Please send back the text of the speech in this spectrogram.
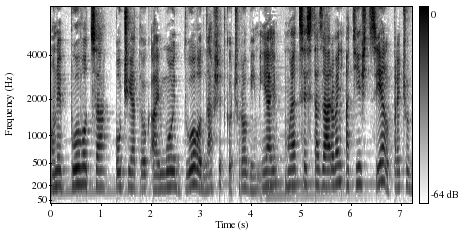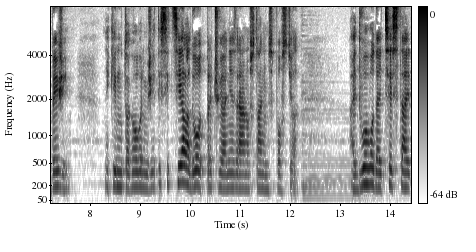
On je pôvodca, počiatok, aj môj dôvod na všetko, čo robím. Je aj moja cesta zároveň a tiež cieľ, prečo bežím. Niekedy mu tak hovorím, že ty si cieľ a dôvod, prečo ja dnes ráno vstanem z postele. Aj dôvod, aj cesta, aj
